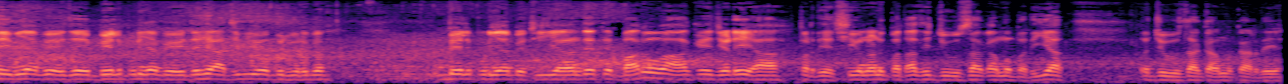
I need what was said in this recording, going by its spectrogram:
ਸੇਵੀਆਂ ਵੇਚਦੇ, ਬੇਲ ਵੇਚਦੇ ਸੀ, ਅੱਜ ਵੀ ਉਹ ਬਜ਼ੁਰਗ ਬੇਲ ਪੁੜੀਆਂ ਵੇਚੀ ਜਾਂਦੇ। ਤੇ ਬਾਹਰੋਂ ਆ ਕੇ ਜਿਹੜੇ ਆ ਪਰਦੇਸੀ, ਉਹਨਾਂ ਨੂੰ ਪਤਾ ਸੀ ਜੂਸ ਦਾ ਕੰਮ ਵਧੀਆ। ਉਹ ਜੂਸ ਦਾ ਕੰਮ ਕਰਦੇ ਆ।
